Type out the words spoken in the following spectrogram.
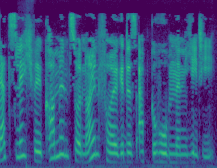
Herzlich willkommen zur neuen Folge des abgehobenen Yeti.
